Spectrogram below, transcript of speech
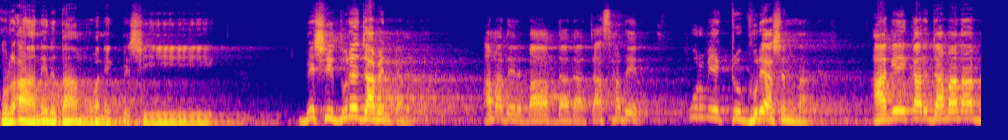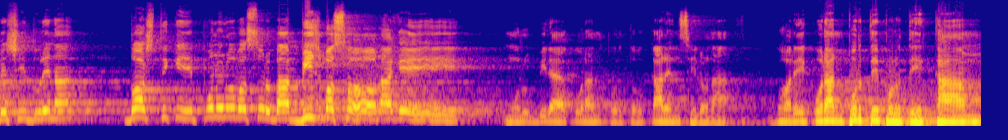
কোরআনের দাম অনেক বেশি। বেশি দূরে যাবেন কেন? আমাদের বাপ, দাদা চাষাদের পূর্বে একটু ঘুরে আসেন না। আগেকার জামানা বেশি দূরে না। দশ থেকে পনেরো বছর বা বিশ বছর আগে মুরব্বীরা কোরআন পড়তো কারেন্ট ছিল না। ঘরে কোরআন পড়তে পড়তে ঘাম,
